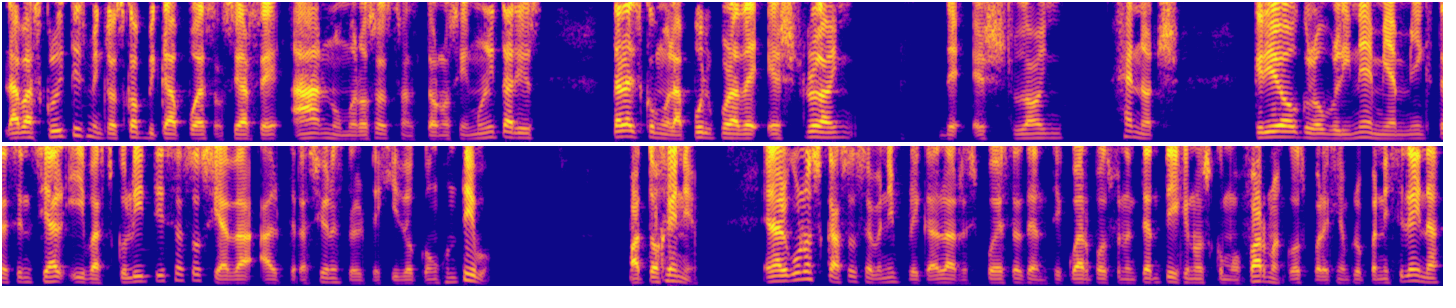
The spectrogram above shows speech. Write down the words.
La vasculitis microscópica puede asociarse a numerosos trastornos inmunitarios tales como la púrpura de Schlein, de Schlein-Henoch, crioglobulinemia mixta esencial y vasculitis asociada a alteraciones del tejido conjuntivo. Patogenia. En algunos casos se ven implicadas las respuestas de anticuerpos frente a antígenos como fármacos, por ejemplo penicilina,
